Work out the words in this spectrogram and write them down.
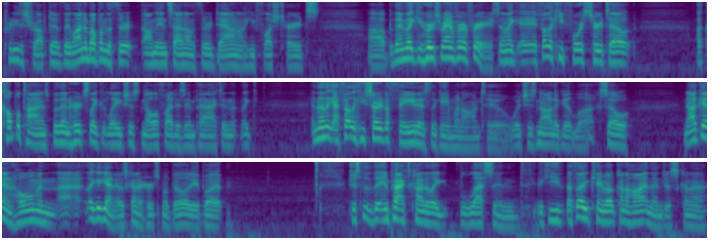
pretty disruptive. They lined him up on the third on the inside on the third down. And, like he flushed Hurts, uh, but then like Hurts ran for a first, and like it felt like he forced Hurts out a couple times. But then Hurts like legs just nullified his impact, and like and then like I felt like he started to fade as the game went on too, which is not a good look. So not getting home and uh, like again, it was kind of hurts mobility, but just the, the impact kind of like lessened. Like he, I thought he came out kind of hot and then just kind of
